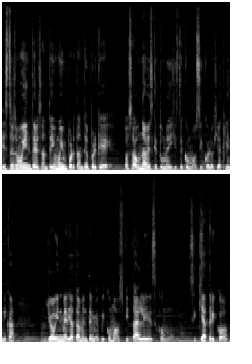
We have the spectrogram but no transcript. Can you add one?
Esto es muy interesante y muy importante porque, o sea, una vez que tú me dijiste como psicología clínica, yo inmediatamente me fui como a hospitales, como psiquiátricos,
